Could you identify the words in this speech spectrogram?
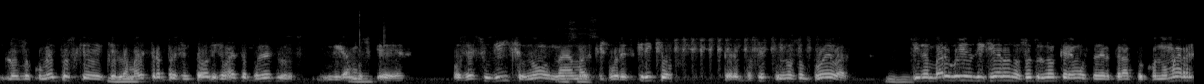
los, documentos que, que la maestra presentó dije maestra pues esos digamos que pues es su dicho no nada más que por escrito pero pues estos no son pruebas sin embargo ellos dijeron nosotros no queremos tener trato con Omar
